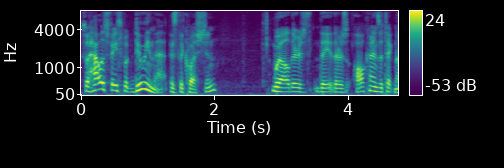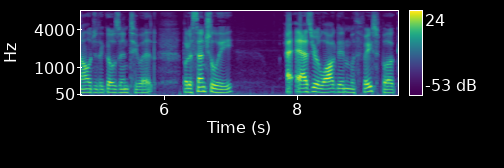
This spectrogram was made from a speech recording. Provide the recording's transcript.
so how is Facebook doing that? Is the question. Well, there's they, there's all kinds of technology that goes into it, but essentially, as you're logged in with Facebook,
